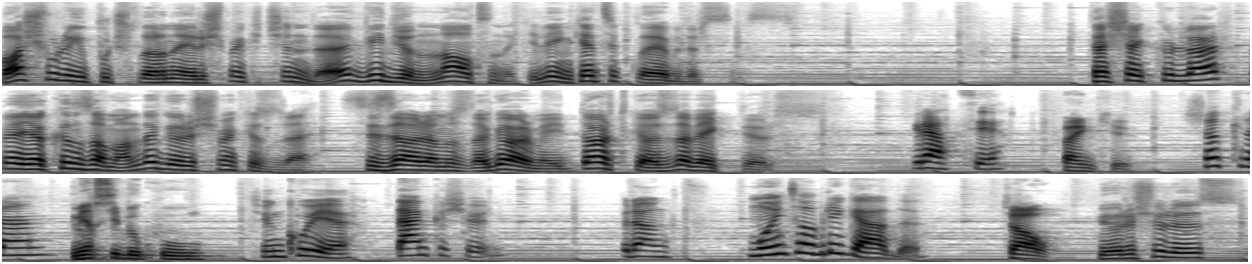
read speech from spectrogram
Başvuru ipuçlarına erişmek için de videonun altındaki linke tıklayabilirsiniz. Teşekkürler ve yakın zamanda görüşmek üzere. Sizi aramızda görmeyi dört gözle bekliyoruz. Grazie. Thank you. Şükran. Merci beaucoup. Dziękuję. Dankeschön. Bedankt. Muito obrigada. Ciao. Görüşürüz.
